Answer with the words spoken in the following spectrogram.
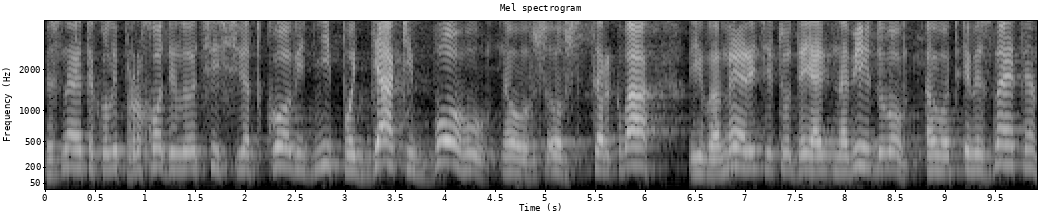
Ви знаєте, коли проходили оці святкові дні подяки Богу в, церквах і в Америці, тут, де я навідував, от, і ви знаєте,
